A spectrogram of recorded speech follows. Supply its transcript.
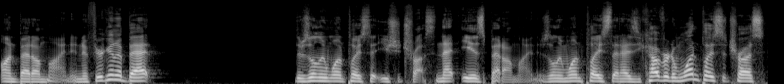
on Bet Online? And if you're going to bet, there's only one place that you should trust, and that is Bet Online. There's only one place that has you covered and one place to trust,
